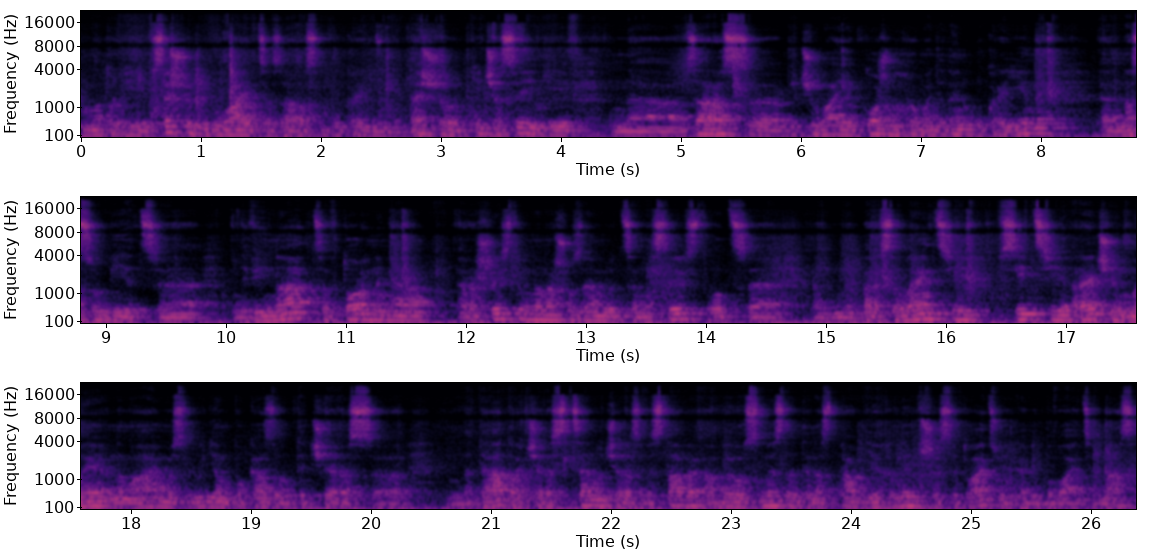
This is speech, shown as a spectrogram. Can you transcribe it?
драматургія. Все, що відбувається зараз в Україні, те, що ті часи, які е, зараз е, відчуває кожен громадянин України е, на собі, це війна, це вторгнення рашистів на нашу землю, це насильство, це переселенці. Всі ці речі ми намагаємось людям показувати через. На театр через сцену, через вистави, аби осмислити насправді глибше ситуацію, яка відбувається в нас,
